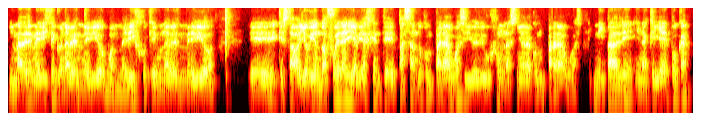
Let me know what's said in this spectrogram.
mi madre me dice que una vez me vio, bueno, me dijo que una vez me vio eh, que estaba lloviendo afuera y había gente pasando con paraguas y yo dibujé una señora con un paraguas. Mi padre, en aquella época,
